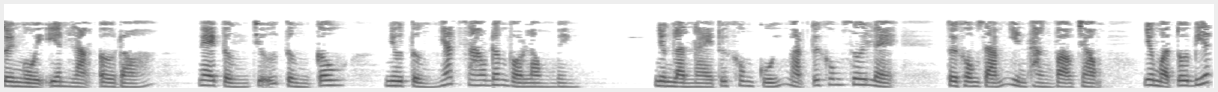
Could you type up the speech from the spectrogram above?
Tôi ngồi yên lặng ở đó, nghe từng chữ từng câu như từng nhát sao đâm vào lòng mình. Nhưng lần này tôi không cúi mặt, tôi không rơi lệ, tôi không dám nhìn thẳng vào trọng, nhưng mà tôi biết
